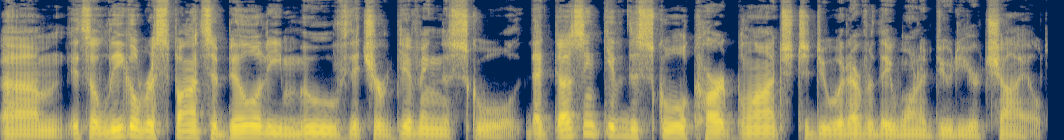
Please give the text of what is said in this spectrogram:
um, it's a legal responsibility move that you're giving the school. That doesn't give the school carte blanche to do whatever they want to do to your child.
